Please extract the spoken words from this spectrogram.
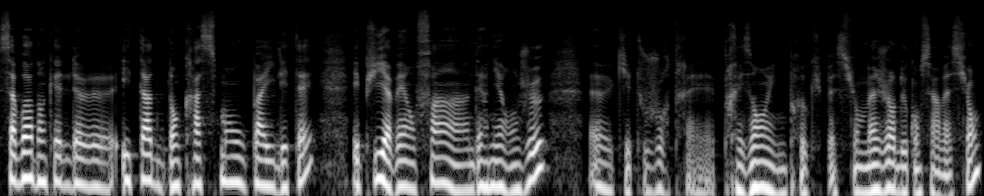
savoir dans quel euh, état d'encrassement ou pas il était. Et puis il y avait enfin un dernier enjeu euh, qui est toujours très présent et une préoccupation majeure de conservation,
